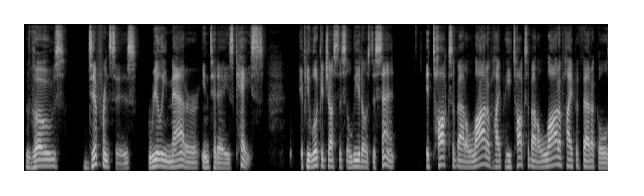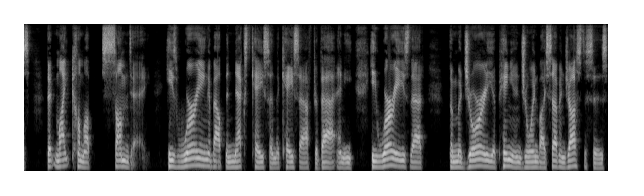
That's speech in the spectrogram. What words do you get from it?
those differences really matter in today's case. If you look at Justice Alito's dissent, it talks about a lot of he talks about a lot of hypotheticals that might come up someday he's worrying about the next case and the case after that. And he, he worries that the majority opinion joined by seven justices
